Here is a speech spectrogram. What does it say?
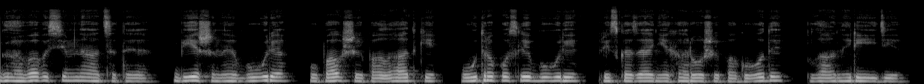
Глава 18. Бешеная буря, упавшие палатки, утро после бури, предсказание хорошей погоды, планы Риди.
